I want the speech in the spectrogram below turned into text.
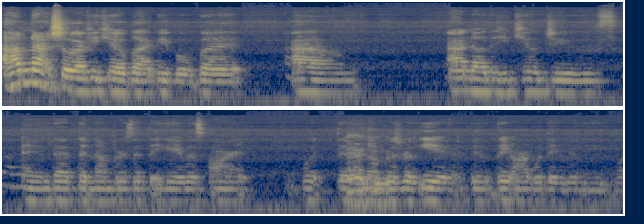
I'm not sure if he killed black people, but um, I know that he killed Jews, and that the numbers that they gave us aren't what the Accurate. numbers really. Yeah, they, they aren't what they really were.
